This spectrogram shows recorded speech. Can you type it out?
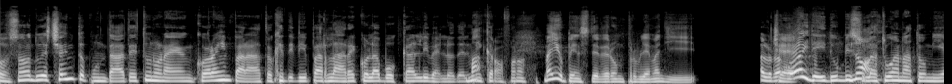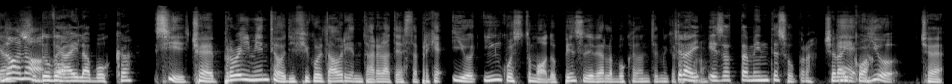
Oh, sono 200 puntate e tu non hai ancora imparato che devi parlare con la bocca al livello del Ma- microfono. Ma io penso di avere un problema di... Allora, cioè- o hai dei dubbi no, sulla tua anatomia, no, no, su dove ho- hai la bocca? Sì, cioè probabilmente ho difficoltà a orientare la testa perché io in questo modo penso di avere la bocca davanti al Ce microfono. l'hai esattamente sopra, ce l'hai Eh, qua. Io, cioè,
